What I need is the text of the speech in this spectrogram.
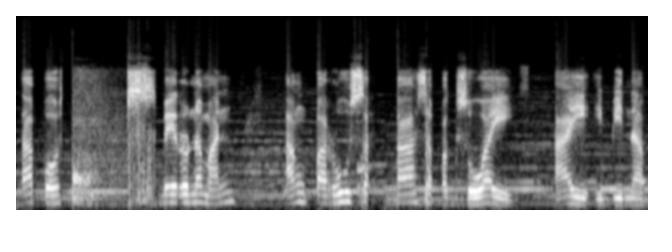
Tapos meron naman ang parusa sa pagsuway ay ibinab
